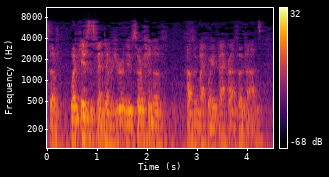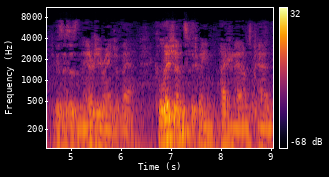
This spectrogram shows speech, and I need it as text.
So what gives the spin temperature? The absorption of cosmic microwave background photons, because this is in the energy range of that. Collisions between hydrogen atoms and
